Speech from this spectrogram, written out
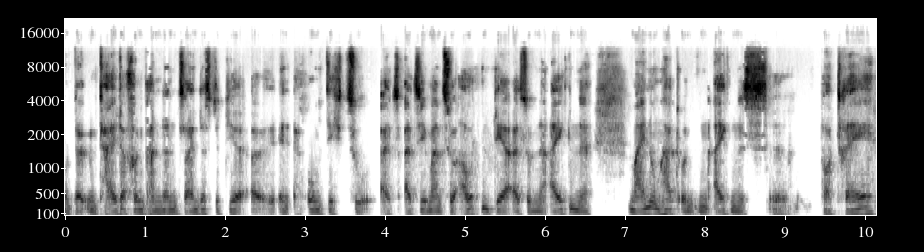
Und ein Teil davon kann dann sein, dass du dir, äh, um dich zu, als, als jemand zu outen, der also eine eigene Meinung hat und ein eigenes äh, Porträt,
